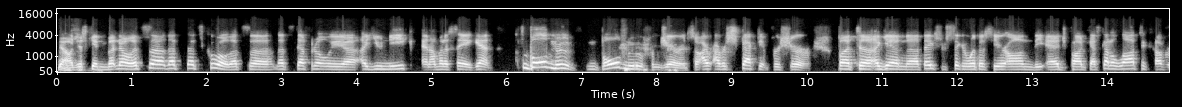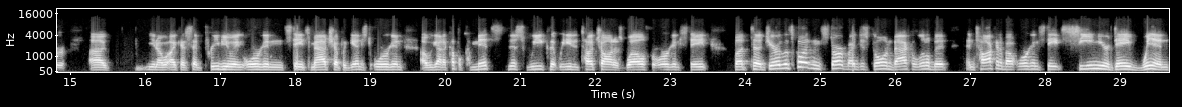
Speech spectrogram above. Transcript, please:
No, just kidding. But no, it's uh that that's cool. That's uh that's definitely a, a unique and I'm gonna say again, it's a bold move, bold move from Jared. So I, I respect it for sure. But uh, again, uh, thanks for sticking with us here on the Edge podcast. Got a lot to cover. Uh, you know, like I said, previewing Oregon State's matchup against Oregon. Uh, we got a couple commits this week that we need to touch on as well for Oregon State. But uh, Jared, let's go ahead and start by just going back a little bit and talking about Oregon State's senior day win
